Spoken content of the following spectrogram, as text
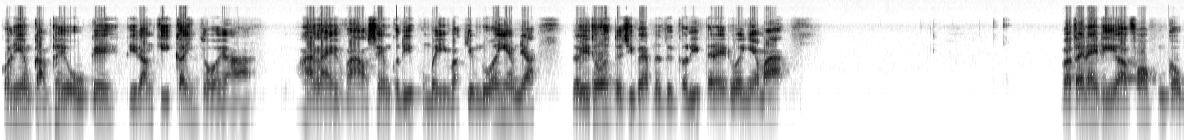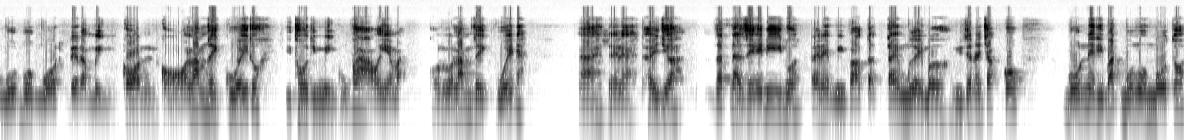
Còn anh em cảm thấy ok thì đăng ký kênh rồi à hàng ngày vào xem clip của mình và kiếm lúa anh em nhé rồi thì thôi tôi xin phép là dừng clip tại đây thôi anh em ạ. Và tay này thì uh, form khung cầu 411 đây là mình còn có 5 giây cuối thôi. Thì thôi thì mình cũng vào anh em ạ. Còn có 5 giây cuối này. À, đây này thấy chưa? Rất là dễ đi luôn. Tay này mình vào tận tay 10 m mình rất là chắc cốp. 4 này thì bắt 411 thôi.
